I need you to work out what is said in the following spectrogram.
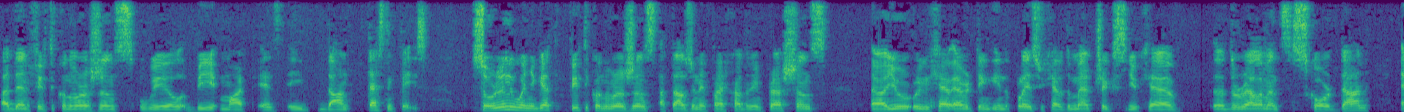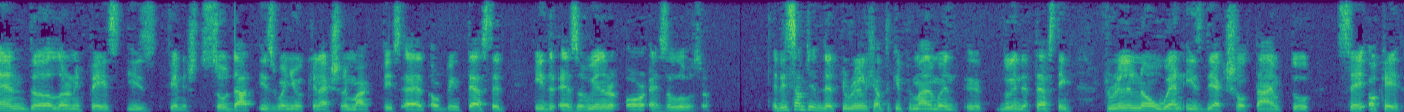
uh, then 50 conversions will be marked as a done testing phase. So really, when you get 50 conversions, 1,500 impressions, uh, you, you have everything in the place. You have the metrics, you have uh, the relevance score done, and the learning phase is finished. So that is when you can actually mark this ad or being tested either as a winner or as a loser. It is something that you really have to keep in mind when uh, doing the testing to really know when is the actual time to say, okay,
